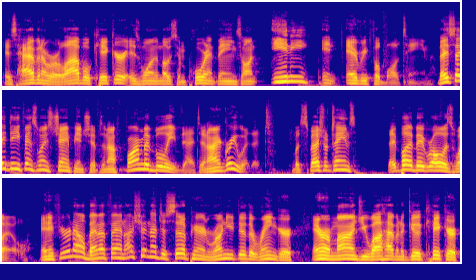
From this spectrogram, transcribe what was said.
is having a reliable kicker is one of the most important things on any and every football team. They say defense wins championships, and I firmly believe that, and I agree with it. But special teams, they play a big role as well. And if you're an Alabama fan, I shouldn't have to sit up here and run you through the ringer and remind you why having a good kicker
